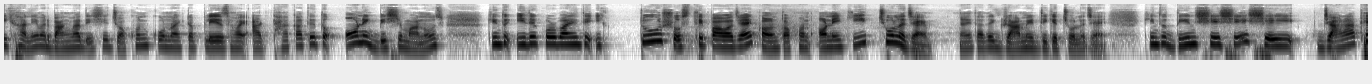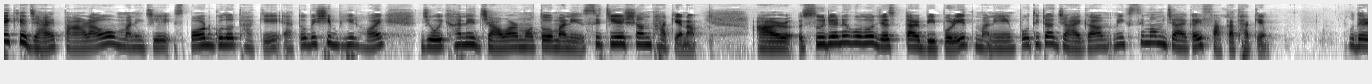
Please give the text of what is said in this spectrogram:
এইখানে মানে বাংলাদেশে যখন কোনো একটা প্লেস হয় আর ঢাকাতে তো অনেক বেশি মানুষ, কিন্তু ঈদে কোরবানিতে একটু স্বস্তি পাওয়া যায় কারণ তখন অনেকেই চলে যায় মানে তাদের গ্রামের দিকে চলে যায়। কিন্তু দিন শেষে সেই যারা থেকে যায় তারাও মানে যে স্পটগুলো থাকে, এত বেশি ভিড় হয় যে ওইখানে যাওয়ার মতো মানে সিচুয়েশন থাকে না। আর সুইডেনে হলো জাস্ট তার বিপরীত মানে প্রতিটা জায়গা ম্যাক্সিমাম জায়গায় ফাঁকা থাকে। ওদের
